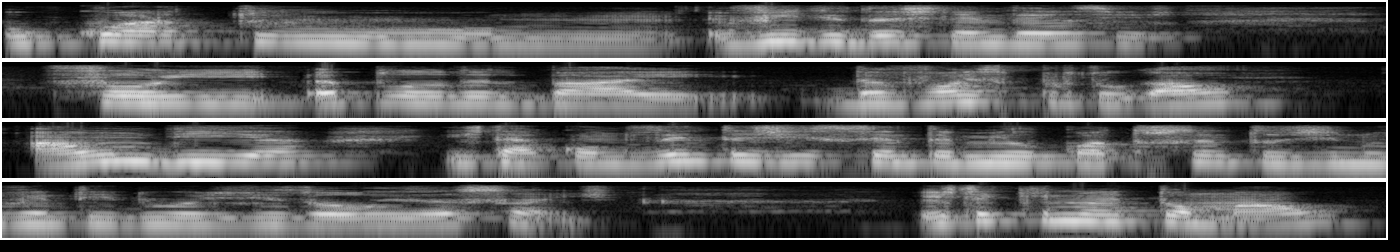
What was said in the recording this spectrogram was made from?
o quarto hum, vídeo das tendências foi uploaded by The Voice Portugal há um dia e está com 260.492 visualizações. Este aqui não é tão mau,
